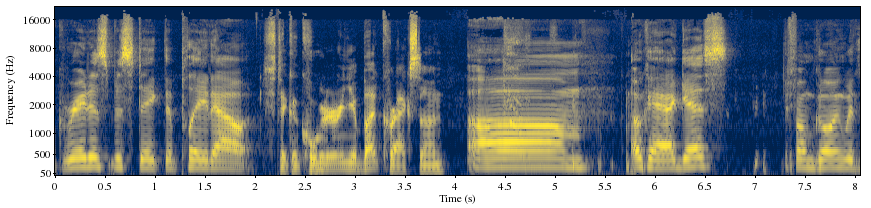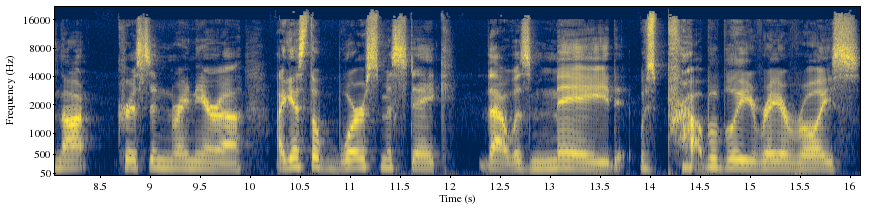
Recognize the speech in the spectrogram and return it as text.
greatest mistake that played out. Stick a quarter in your butt crack, son. Um. Okay, I guess if I'm going with not Criston Rhaenyra, I guess the worst mistake that was made was probably Rhea Royce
